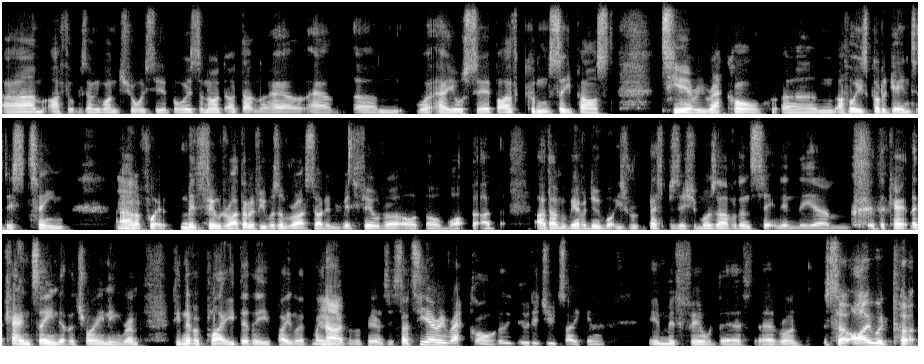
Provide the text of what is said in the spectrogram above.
Um, I thought there's only one choice here, boys, and I, I don't know how how um, what, how you'll see it, but I couldn't see past Therry Racon. Um, I thought he's got to get into this team, and I thought midfielder. I don't know if he was on the right side of midfielder or, or what, but I, I don't think we ever knew what his best position was, other than sitting in the um the, the, ca- the canteen at the training room. He never played, did he? He played made a couple of appearances. So Therry Racon, who, who did you take in in midfield there, uh, Ryan? So I would put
